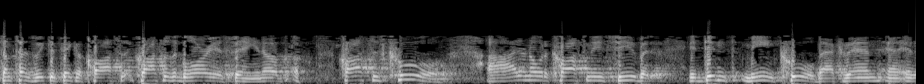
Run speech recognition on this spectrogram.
sometimes we can think a cross cross is a glorious thing. You know, a, cross is cool. Uh, I don't know what a cross means to you, but it didn't mean cool back then, and it,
